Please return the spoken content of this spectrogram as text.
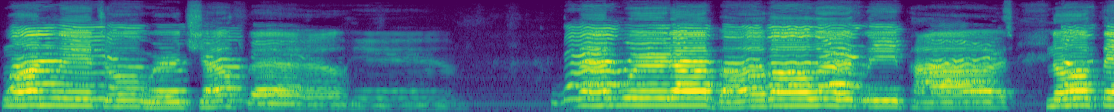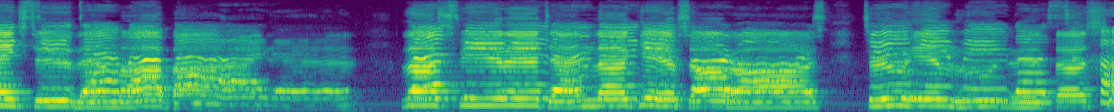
One little word shall fail him. That word above all earthly powers, no thanks to them abideth. The Spirit and the gifts are ours, through him who thus decideth.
